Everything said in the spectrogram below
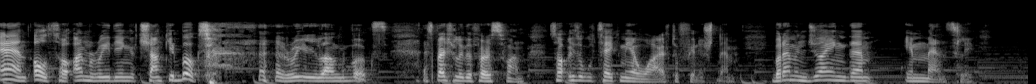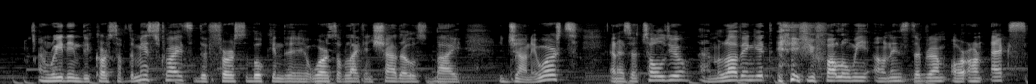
And also I'm reading chunky books, really long books, especially the first one, so it will take me a while to finish them. But I'm enjoying them immensely. I'm reading The Curse of the Mistwraith, the first book in the Worlds of Light and Shadows by Janny Wurts. And as I told you, I'm loving it. if you follow me on Instagram or on X,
